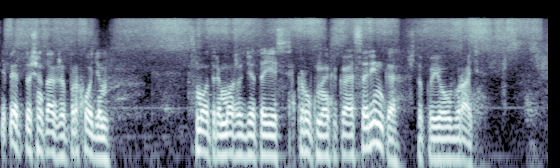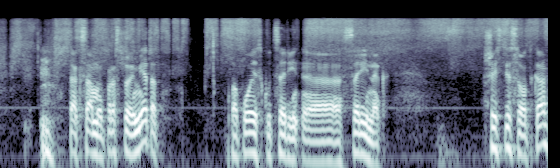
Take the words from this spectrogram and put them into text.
Теперь точно так же проходим, смотрим, может где-то есть крупная какая соринка, чтобы ее убрать. Так, самый простой метод по поиску цари, э, соринок. Шестисотка.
